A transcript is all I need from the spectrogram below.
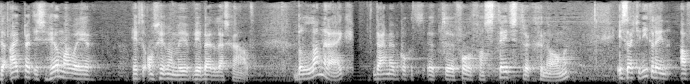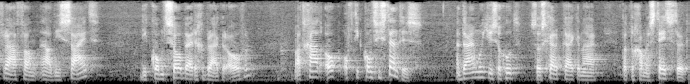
de iPad is helemaal weer, heeft ons helemaal weer, weer bij de les gehaald. Belangrijk, daarom heb ik ook het, het voorbeeld van Stage Struck genomen, is dat je niet alleen afvraagt van, nou die site, die komt zo bij de gebruiker over. Maar het gaat ook of die consistent is. En daar moet je zo goed, zo scherp kijken naar dat programma steeds stuk.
